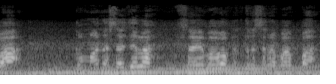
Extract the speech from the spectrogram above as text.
Pak ke mana sajalah? Saya bawa terserah bapak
